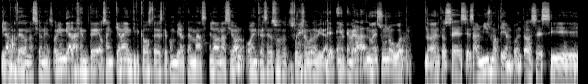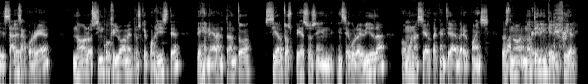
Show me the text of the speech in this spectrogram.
y la parte de donaciones. Hoy en día la gente, o sea, ¿en qué han identificado ustedes que convierten más? ¿En la donación o en crecer su, seguro de vida? en, verdad no es uno u otro, ¿no? Entonces es al mismo tiempo. Entonces si sales a correr, ¿no? Los cinco kilómetros que corriste te generan tanto ciertos pesos en, en seguro de vida como una cierta cantidad de Better Entonces no, no tienen que elegir.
